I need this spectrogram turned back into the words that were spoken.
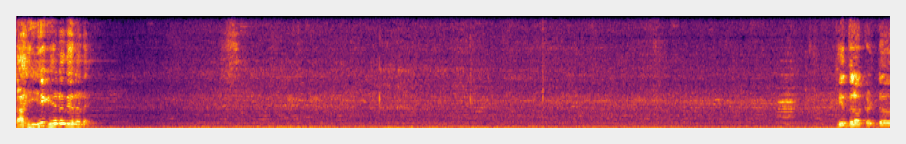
काहीही घेणं देणं नाही. केंद्राकडनं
